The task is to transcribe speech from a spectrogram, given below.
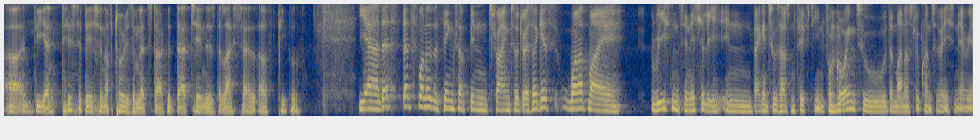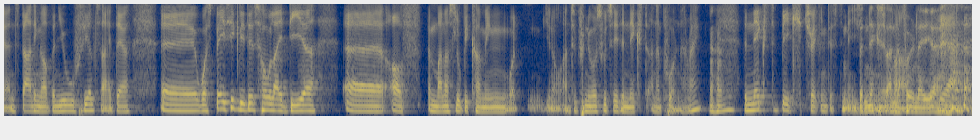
uh, the anticipation of tourism, let's start with that, changes the lifestyle of people? Yeah, that's that's one of the things I've been trying to address. I guess one of my reasons initially in back in 2015 for going to the Manaslu conservation area and starting up a new field site there uh, was basically this whole idea uh, of Manaslu becoming what you know entrepreneurs would say the next Annapurna, right? The next big trekking destination. The next. Annapurna, yeah. yeah.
